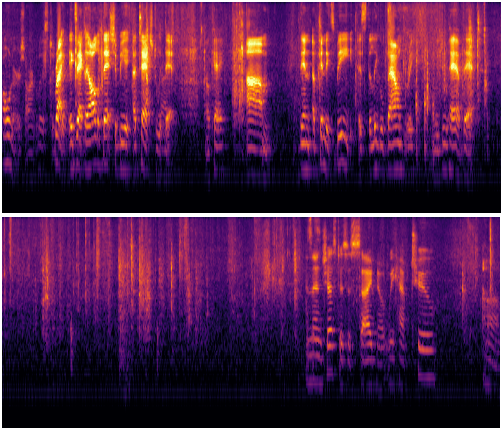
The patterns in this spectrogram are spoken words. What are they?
owners aren't listed. Right, exactly, all of that should be attached with that, okay? Um, then Appendix B is the legal boundary, and we do have that. And then just as a side note, we have two um,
